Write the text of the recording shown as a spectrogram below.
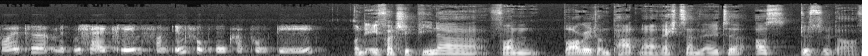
heute mit Michael Klems von infobroker.de und Eva Cepina von Borgelt und Partner Rechtsanwälte aus Düsseldorf.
